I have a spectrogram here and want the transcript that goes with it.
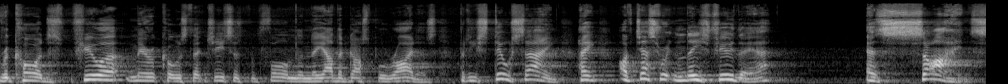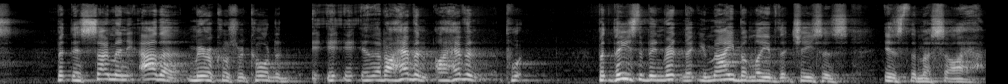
records fewer miracles that Jesus performed than the other Gospel writers. But he's still saying, hey, I've just written these few there as signs. But there's so many other miracles recorded that I haven't, I haven't put. But these have been written that you may believe that Jesus is the Messiah.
